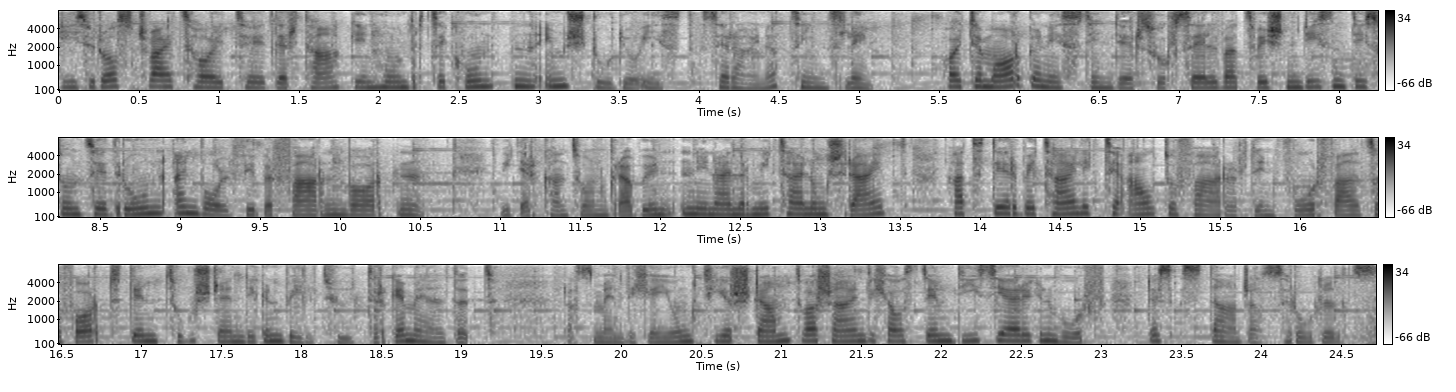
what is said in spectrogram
Die Südostschweiz heute, der Tag in 100 Sekunden. Im Studio ist Seraina Zinsli. Heute Morgen ist in der Surselva zwischen Disentis und Zedrun ein Wolf überfahren worden. Wie der Kanton Graubünden in einer Mitteilung schreibt, hat der beteiligte Autofahrer den Vorfall sofort den zuständigen Wildhüter gemeldet. Das männliche Jungtier stammt wahrscheinlich aus dem diesjährigen Wurf des Stajas-Rudels.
